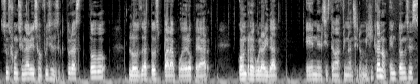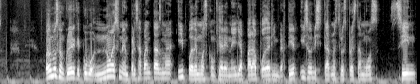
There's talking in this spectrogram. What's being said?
sus funcionarios, oficios y escrituras, todo los datos para poder operar con regularidad en el sistema financiero mexicano. Entonces, podemos concluir que Cubo no es una empresa fantasma y podemos confiar en ella para poder invertir y solicitar nuestros préstamos sin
